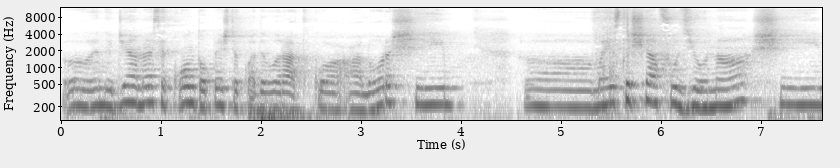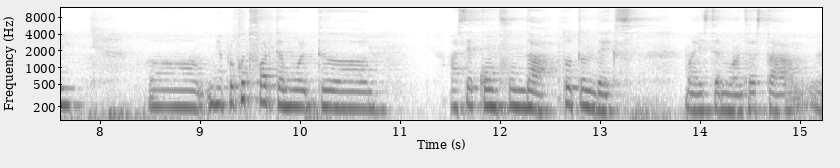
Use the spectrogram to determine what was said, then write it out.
uh, energia mea se contopește cu adevărat cu a, a lor și uh, mai este și a fuziona și uh, mi-a plăcut foarte mult uh, a se confunda, tot în Dex. Mai este nuanța asta, uh,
